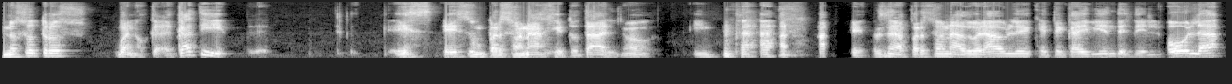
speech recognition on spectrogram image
nosotros, bueno, Katy es, es un personaje total, ¿no? Es una persona adorable que te cae bien desde el hola,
